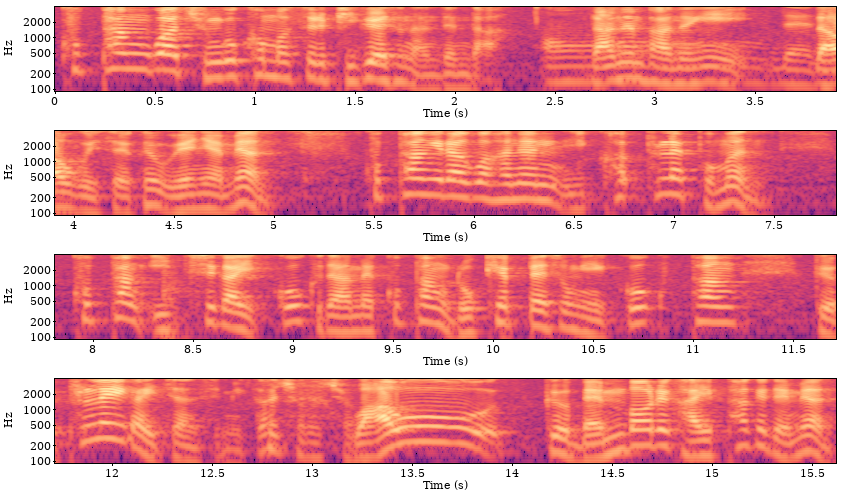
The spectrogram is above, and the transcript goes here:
쿠팡과 중국 commerce를 비교해서는 안 된다. 어. 라는 반응이 네네. 나오고 있어요. 그 왜냐하면 쿠팡이라고 하는 이 커- 플랫폼은 쿠팡 이츠가 있고 그 다음에 쿠팡 로켓 배송이 있고 쿠팡 그 플레이가 있지 않습니까? 그렇죠, 그렇죠. 와우 그 멤버를 가입하게 되면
